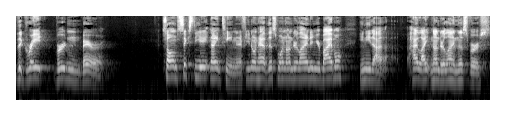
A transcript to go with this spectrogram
the great burden bearer. Psalm 68 19. And if you don't have this one underlined in your Bible, you need to highlight and underline this verse.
